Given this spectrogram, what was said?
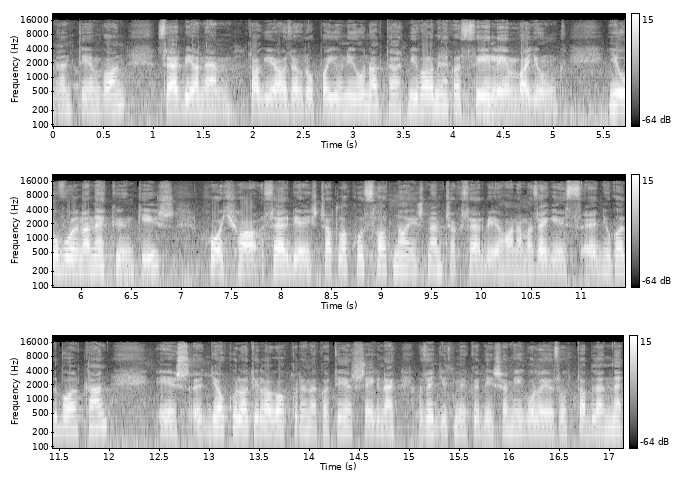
mentén van. Szerbia nem tagja az Európai Uniónak, tehát mi valaminek a szélén vagyunk. Jó volna nekünk is, hogyha Szerbia is csatlakozhatna, és nem csak Szerbia, hanem az egész eh, Nyugat-Balkán, és eh, gyakorlatilag akkor ennek a térségnek az együttműködése még olajozottabb lenne.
